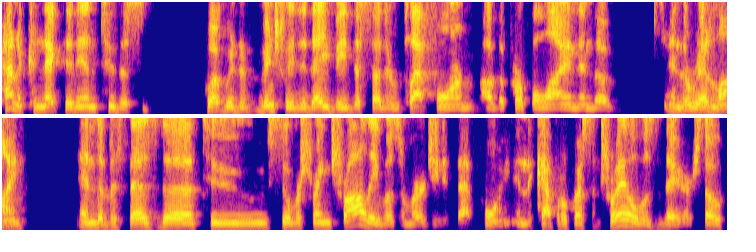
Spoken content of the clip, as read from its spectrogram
kind of connected into this, what would eventually today be the southern platform of the purple line and the, and the red line. And the Bethesda to Silver Spring trolley was emerging at that point, and the Capitol Crescent Trail was there. So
